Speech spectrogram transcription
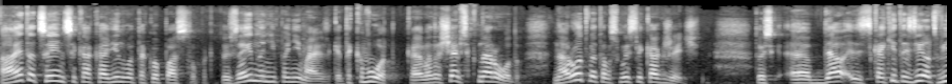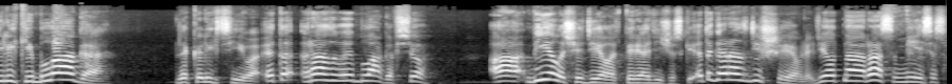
а это ценится как один вот такой поступок. То есть взаимно не понимают. Так вот, возвращаемся к народу. Народ в этом смысле как женщина. То есть э, да, какие-то сделать великие блага для коллектива – это разовое благо, все. А мелочи делать периодически – это гораздо дешевле. Делать на раз в месяц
